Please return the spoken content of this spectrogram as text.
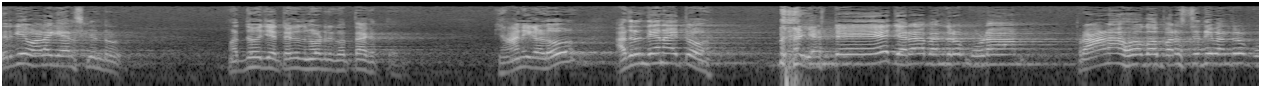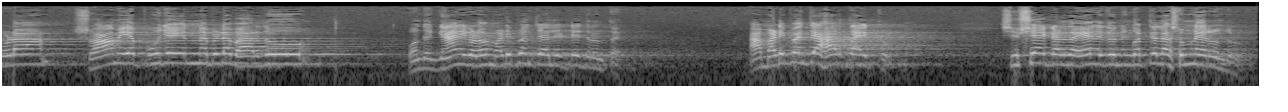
ತಿರುಗಿ ಒಳಗೆ ಏರಿಸ್ಕೊಂಡ್ರು. ಮಧ್ವಜೆ ತೆಗೆದು ನೋಡ್ರಿ ಗೊತ್ತಾಗುತ್ತೆ. ಜ್ಞಾನಿಗಳು, ಅದರಿಂದ ಏನಾಯಿತು? ಎಷ್ಟೇ ಜರ ಬಂದರೂ ಕೂಡ, ಪ್ರಾಣ ಹೋಗೋ ಪರಿಸ್ಥಿತಿ ಬಂದರೂ ಕೂಡ, ಸ್ವಾಮಿಯ ಪೂಜೆಯನ್ನು ಬಿಡಬಾರದು. ಒಂದು ಜ್ಞಾನಿಗಳು ಮಡಿಪಂಚಲ್ಲಿ ಇಟ್ಟಿದ್ರಂತೆ. ಆ ಮಡಿಪಂಚ ಹಾರ್ತಾ ಇತ್ತು. ಶಿಷ್ಯ ಕೇಳಿದ, ಏನಿದು ನಿಂಗೆ ಗೊತ್ತಿಲ್ಲ ಸುಮ್ಮನೆ ಇರುಂದ್ರು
